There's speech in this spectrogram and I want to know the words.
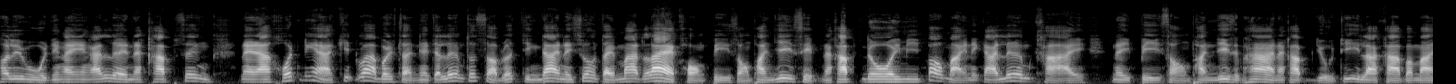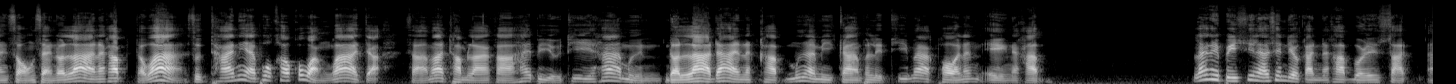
ฮอลลีวูดยังไงอย่างนั้นเลยนะครับ ซึ่งในอนาคตเนี่ย คิดว่าบริษัทเนี่ยจะเริ่มทดสอบรถจริงได้ในช่วงไตรมาสแรกของปี 2020 นะครับ โดยมีเป้าหมายในการเริ่มขายในปี 2025 นะครับ อยู่ที่ราคาประมาณ 200,000 ดอลลาร์นะครับ แต่ว่าสุดท้ายเนี่ย พวกเขาก็หวังว่าจะ สามารถทำราคาให้ไปอยู่ที่ 50,000 ดอลลาร์ได้นะครับ เมื่อมีการผลิตที่มากพอนั่นเองนะครับ และในปีที่แล้วเช่นเดียวกันนะครับ บริษัทอ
